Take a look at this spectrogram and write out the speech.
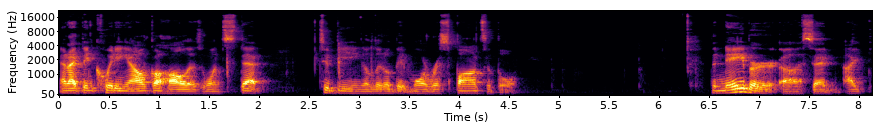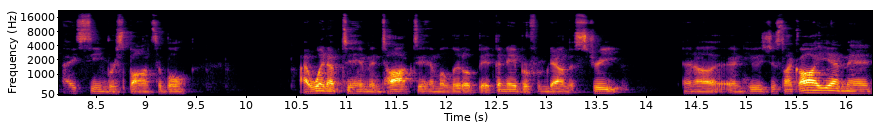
And I think quitting alcohol is one step to being a little bit more responsible. The neighbor uh, said I, I seem responsible I went up to him and talked to him a little bit, the neighbor from down the street, and uh, and he was just like, "Oh yeah, man,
